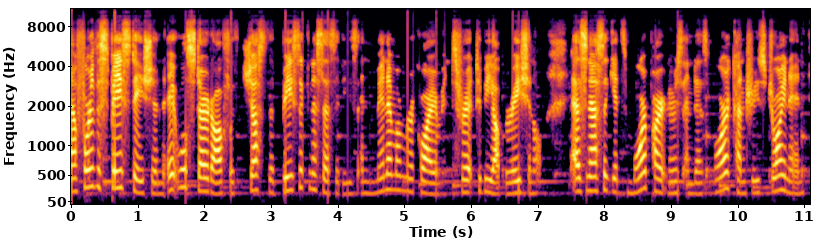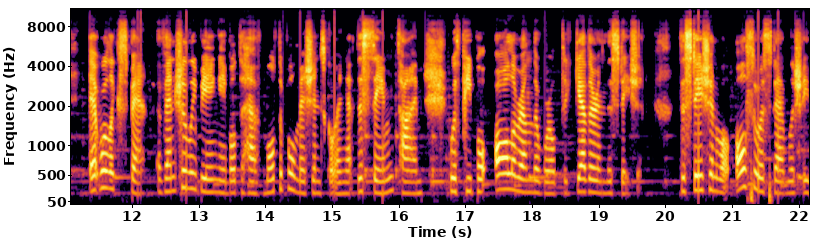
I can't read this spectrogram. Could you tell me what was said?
Now, for the space station, it will start off with just the basic necessities and minimum requirements for it to be operational. As NASA gets more partners and as more countries join in, it will expand, eventually being able to have multiple missions going at the same time with people all around the world together in the station. The station will also establish a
